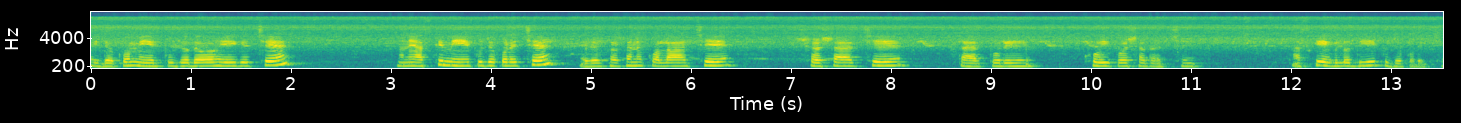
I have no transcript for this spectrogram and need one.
এই দেখো মেয়ের পুজো দেওয়া হয়ে গেছে। মানে আজকে মেয়ে পুজো করেছে। দেখো এখানে কলা আছে শশা আছে, তারপরে খই প্রসাদ আছে। আজকে এগুলো দিয়েই পুজো করেছে।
